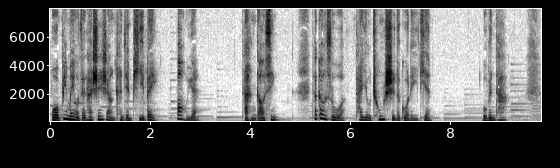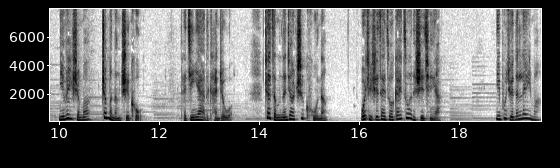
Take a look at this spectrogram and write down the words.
我并没有在他身上看见疲惫、抱怨，他很高兴，他告诉我他又充实的过了一天。我问他：“你为什么这么能吃苦？”他惊讶的看着我：“这怎么能叫吃苦呢？我只是在做该做的事情呀。你不觉得累吗？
